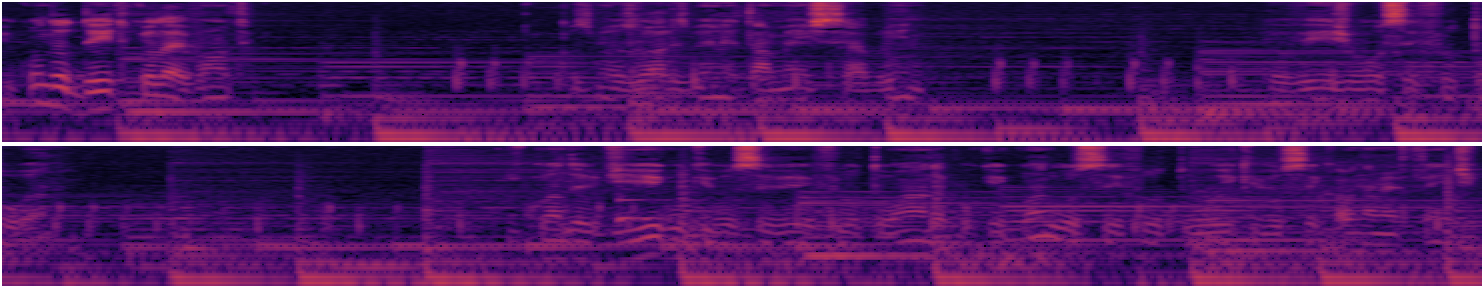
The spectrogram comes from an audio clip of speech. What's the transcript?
E quando eu deito que eu levanto, com os meus olhos bem lentamente se abrindo, eu vejo você flutuando. Quando eu digo que você veio flutuando, é porque quando você flutuou e que você caiu na minha frente,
